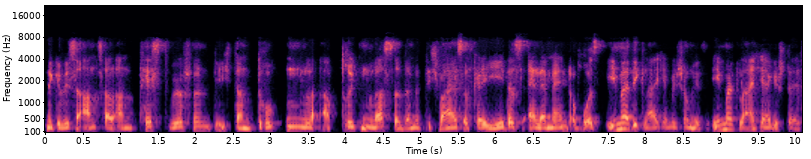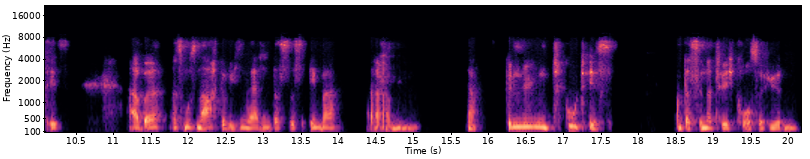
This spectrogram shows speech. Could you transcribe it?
eine gewisse Anzahl an Testwürfeln, die ich dann drucken, abdrücken lasse, damit ich weiß, okay, jedes Element, obwohl es immer die gleiche Mischung ist, immer gleich hergestellt ist, aber es muss nachgewiesen werden, dass es immer ähm, ja, genügend gut ist. Und das sind natürlich große Hürden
